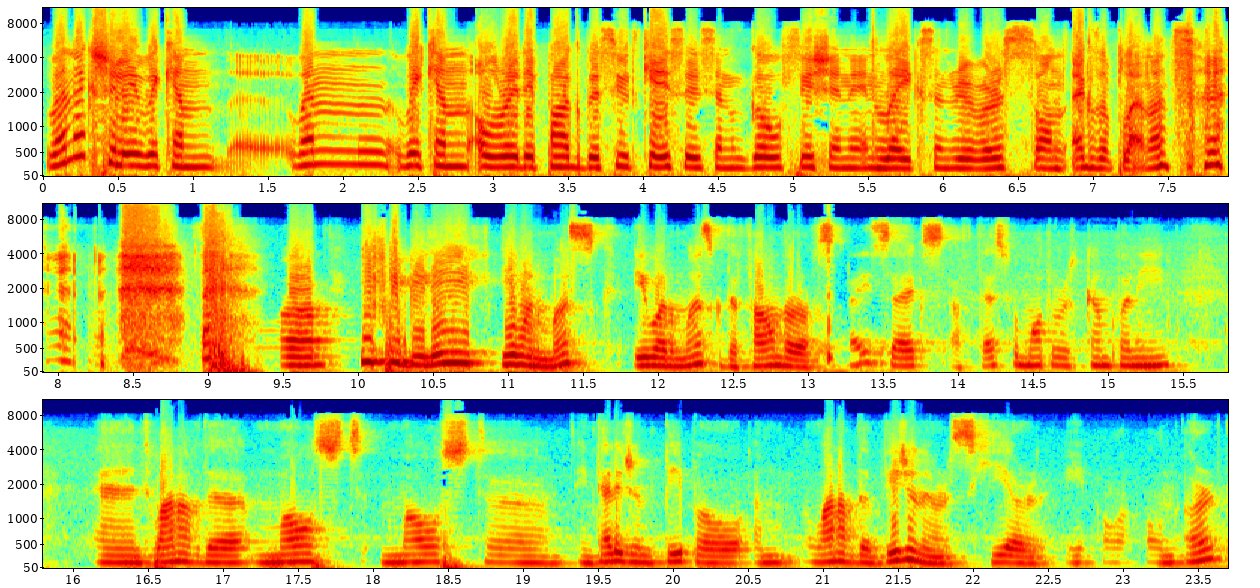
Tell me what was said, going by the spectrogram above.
when actually we can uh, when we can already pack the suitcases and go fishing in lakes and rivers on exoplanets? Um, if we believe Elon Musk, Elon Musk, the founder of SpaceX, of Tesla Motors company, and one of the most most uh, intelligent people, um, one of the visionaries here in, on Earth.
